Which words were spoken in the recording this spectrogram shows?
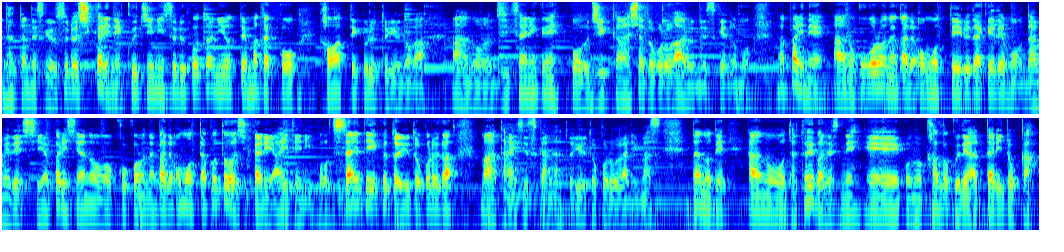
だったんですけどそれをしっかりね口にすることによってまたこう変わってくるというのがあの実際にねこう実感したところがあるんですけどもやっぱりねあの心の中で思っているだけでもダメですしやっぱりあの心の中で思ったことをしっかり相手にこう伝えていくというところが、まあ、大切かなというところがあります。なのであの例えばですね、えー、この家族であったりとか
